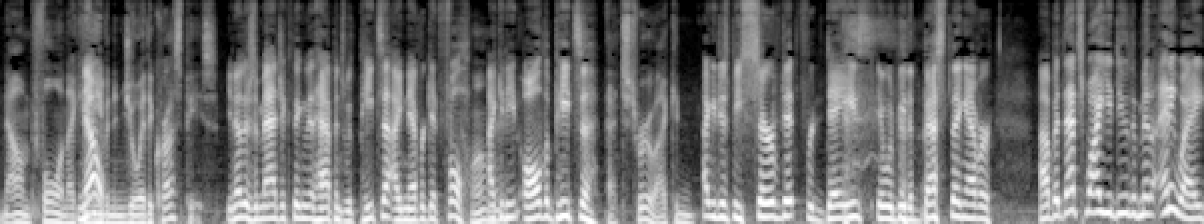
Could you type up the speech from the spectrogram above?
now I'm full and I can't No. even enjoy the crust piece. You know, there's a magic thing that happens with pizza. I never get full. I could eat all the pizza. That's true. I could. I could just be served it for days. it would be the best thing ever. Uh, but that's why you do the middle. Anyway,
